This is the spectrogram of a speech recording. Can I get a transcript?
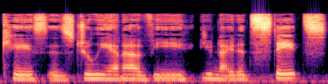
case is Juliana v. United States.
